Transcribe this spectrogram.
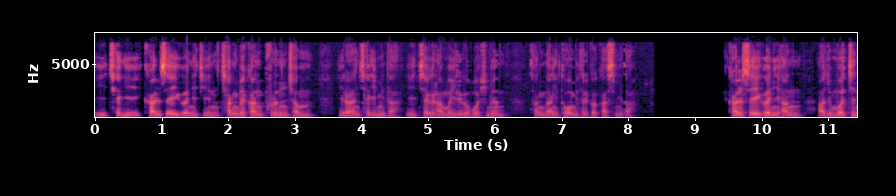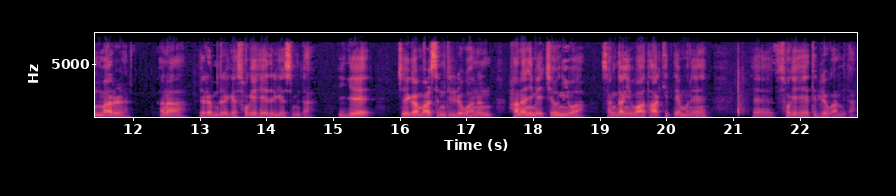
이 책이 칼 세이건이 지은 창백한 푸른 점이라는 책입니다. 이 책을 한번 읽어보시면 상당히 도움이 될 것 같습니다. 칼 세이건이 한 아주 멋진 말을 하나 여러분들에게 소개해 드리겠습니다. 이게 제가 말씀드리려고 하는 하나님의 정의와 상당히 와 닿기 때문에 소개해 드리려고 합니다.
